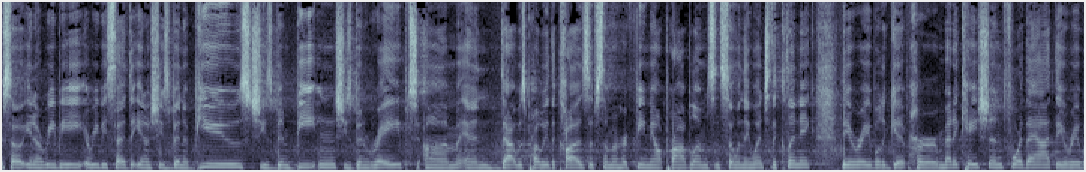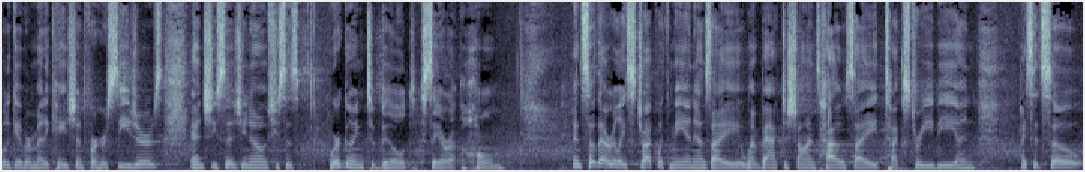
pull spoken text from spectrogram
so you know, Reby, Reby said that you know she's been abused, she's been beaten, she's been raped, um, and that was probably the cause of some of her female problems. And so, when they went to the clinic, they were able to give her medication for that. They were able to give her medication for her seizures. And she says, you know, she says, we're going to build Sarah a home. And so that really struck with me. And as I went back to Sean's house, I texted Rebe and I said, So,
